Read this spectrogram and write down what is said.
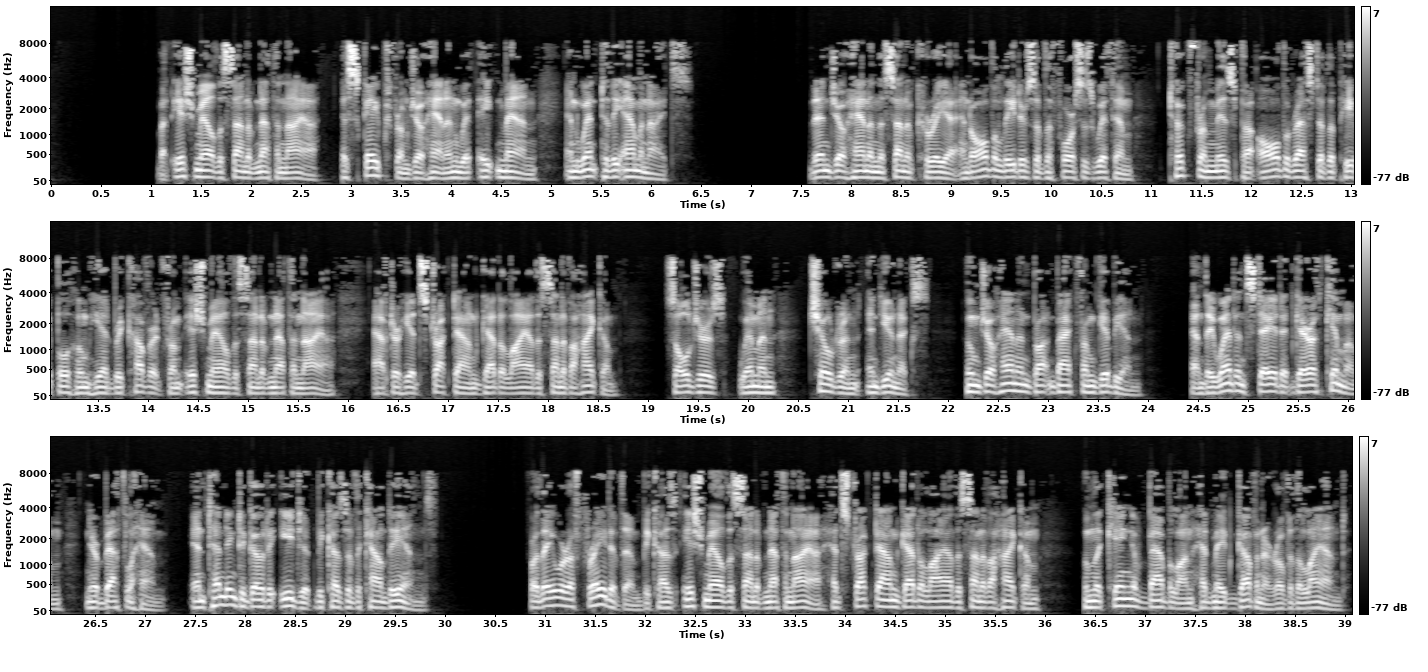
But Ishmael the son of Nethaniah escaped from Johanan with eight men, and went to the Ammonites. Then Johanan the son of Kareah and all the leaders of the forces with him took from Mizpah all the rest of the people whom he had recovered from Ishmael the son of Nethaniah, after he had struck down Gedaliah the son of Ahikam, soldiers, women, children, and eunuchs, whom Johanan brought back from Gibeon. And they went and stayed at Geruth Chimham near Bethlehem, intending to go to Egypt because of the Chaldeans. For they were afraid of them, because Ishmael the son of Nethaniah had struck down Gedaliah the son of Ahikam, whom the king of Babylon had made governor over the land.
